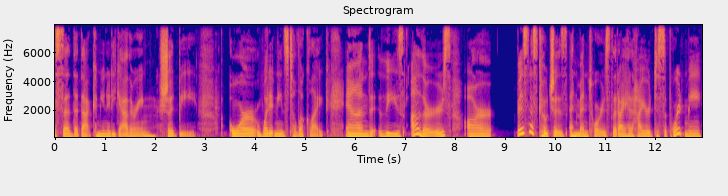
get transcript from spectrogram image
said that that community gathering should be or what it needs to look like. And these others are business coaches and mentors that I had hired to support me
